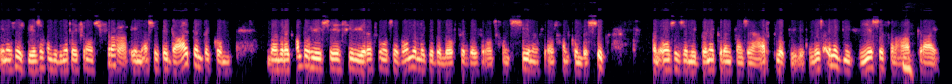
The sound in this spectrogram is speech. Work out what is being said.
en ons is besig om die dinge wat hy vir ons vra en as ons by daai punt kom dan wil ek amper vir jou sê gee die Here vir ons 'n wonderlike belofte wat hy vir ons gaan seën en vir ons gaan kom besoek want ons is in die binnekring van sy hartklop, jy weet. En dis eintlik die wese van hartkraai,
